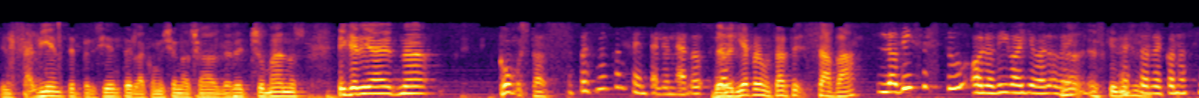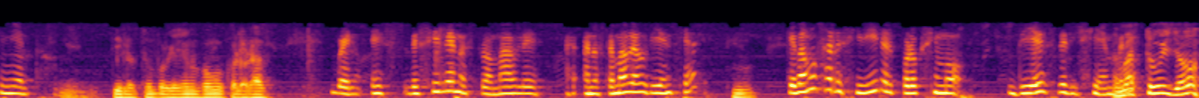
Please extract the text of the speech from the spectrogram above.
el saliente presidente de la Comisión Nacional de Derechos Humanos. Mi querida Edna, ¿cómo estás? Pues muy contenta, Leonardo. Debería preguntarte, ¿Saba? ¿Lo dices tú o lo digo yo, lo de No, es que nuestro dices- reconocimiento? Dilo tú porque yo me pongo colorado. Bueno, es decirle a nuestro amable, a nuestra amable audiencia Mm. que vamos a recibir el próximo 10 de diciembre Nomás tú y yo.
